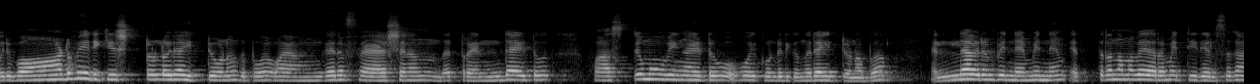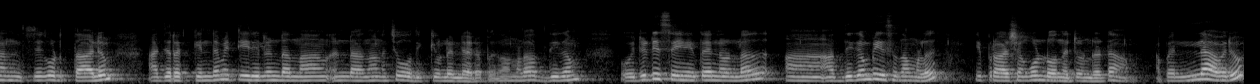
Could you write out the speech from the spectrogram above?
ഒരുപാട് പേർക്ക് ഇഷ്ടമുള്ള ഒരു ഐറ്റമാണ്. ഇതിപ്പോൾ ഭയങ്കര ഫാഷൻ എന്താ ട്രെൻഡായിട്ട് ഫാസ്റ്റ് മൂവിങ് ആയിട്ട് പോയിക്കൊണ്ടിരിക്കുന്ന ഒരു ഐറ്റമാണ്. അപ്പോൾ എല്ലാവരും പിന്നെയും പിന്നെയും എത്ര നമ്മൾ വേറെ മെറ്റീരിയൽസ് കാണിച്ച് കൊടുത്താലും അജിറക്കിന്റെ മെറ്റീരിയൽ ഉണ്ടെന്നാ ഉണ്ടെന്നാണ് ചോദിക്കുള്ളൂ എല്ലാവരും. അപ്പോൾ നമ്മൾ അധികം ഒരു ഡിസൈനിൽ തന്നെയുള്ള അധികം പീസ് നമ്മൾ ഇപ്രാവശ്യം കൊണ്ടുവന്നിട്ടുണ്ട് കേട്ടോ. അപ്പോൾ എല്ലാവരും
